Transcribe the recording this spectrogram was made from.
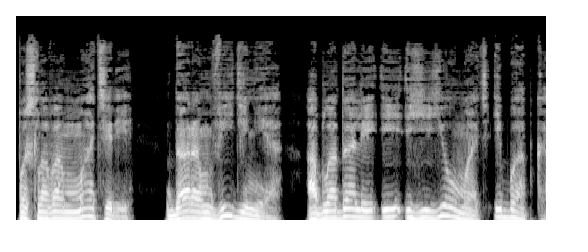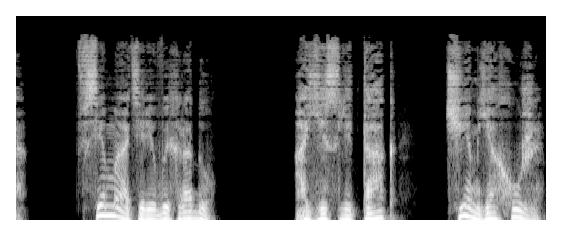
По словам матери, даром видения обладали и ее мать, и бабка, все матери в их роду. А если так, чем я хуже?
